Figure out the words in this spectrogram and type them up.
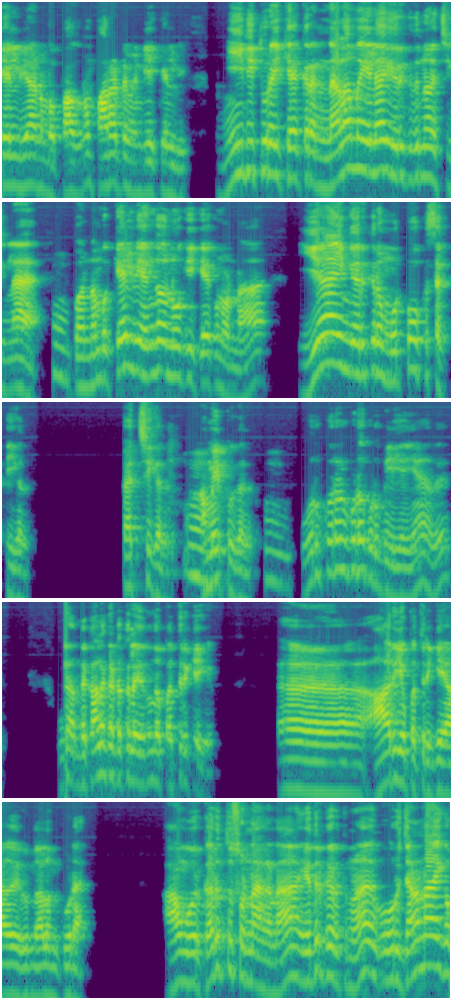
கேள்வியா நம்ம பார்க்குறோம் பாராட்ட வேண்டிய கேள்வி நீதித்துறை கேட்கிற நிலைமையில இருக்குதுன்னு வச்சுங்களேன். இப்ப நம்ம கேள்வி எங்க நோக்கி கேட்கணும்னா ஏன் இங்க இருக்கிற முற்போக்கு சக்திகள் கட்சிகள். அமைப்புகள். ஒரு குரல் கூட கொடுக்கலையே ஏன் அது அந்த காலகட்டத்துல இருந்த பத்திரிகைகள் ஆரிய பத்திரிகையாக இருந்தாலும் கூட அவங்க ஒரு கருத்து சொன்னாங்கன்னா எதிர்கருத்துனா ஒரு ஜனநாயக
